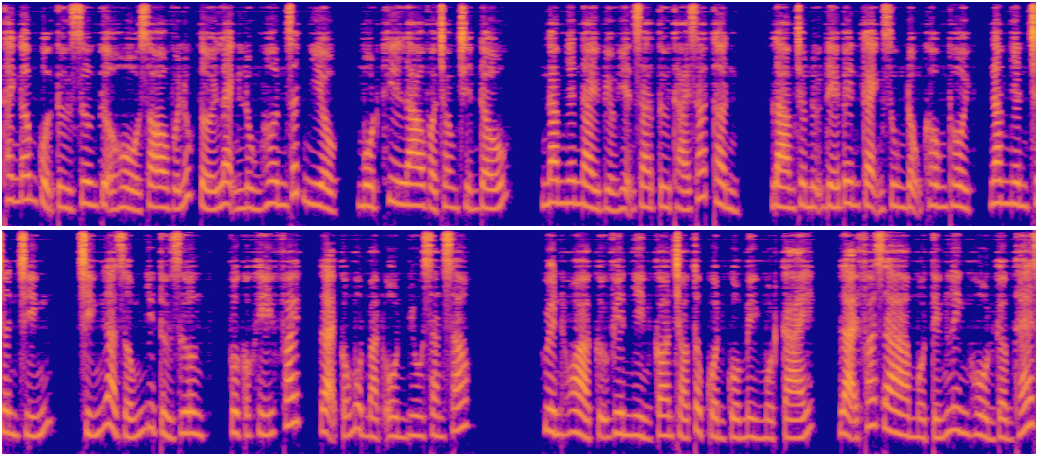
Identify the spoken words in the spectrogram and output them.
Thanh âm của Từ Dương tựa hồ so với lúc tới lạnh lùng hơn rất nhiều, một khi lao vào trong chiến đấu, nam nhân này biểu hiện ra tư thái sát thần, làm cho nữ đế bên cạnh rung động không thôi, nam nhân chân chính, chính là giống như Từ Dương, vừa có khí phách, lại có một mặt ôn nhu săn sóc. Huyền hỏa cự viên nhìn con cháu tộc quần của mình một cái, lại phát ra một tiếng linh hồn gầm thét,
